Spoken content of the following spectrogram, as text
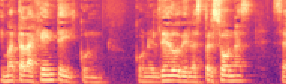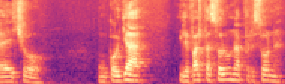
mata a la gente y con, con el dedo de las personas se ha hecho un collar y le falta solo una persona.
